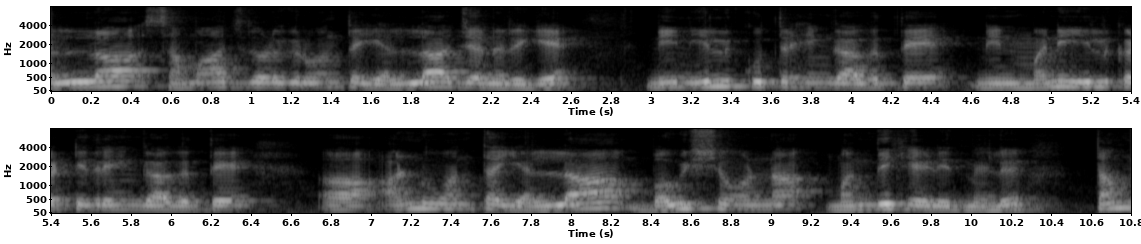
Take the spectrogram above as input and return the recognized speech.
ಎಲ್ಲ ಸಮಾಜದೊಳಗಿರುವಂಥ ಎಲ್ಲ ಜನರಿಗೆ ನೀನು ಇಲ್ಲಿ ಕೂತ್ರೆ ಹಿಂಗಾಗುತ್ತೆ ನಿನ್ನ ಮನೆ ಇಲ್ಲಿ ಕಟ್ಟಿದರೆ ಹಿಂಗಾಗುತ್ತೆ ಅನ್ನುವಂಥ ಎಲ್ಲ ಭವಿಷ್ಯವನ್ನು ಮಂದಿಗೆ ಹೇಳಿದ ಮೇಲೆ ತಮ್ಮ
